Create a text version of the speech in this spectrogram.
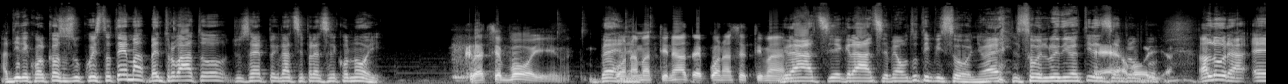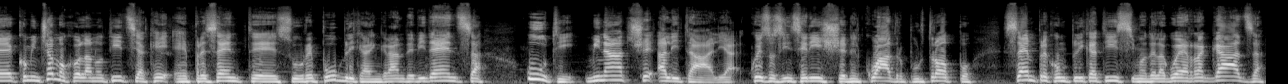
a dire qualcosa su questo tema. Ben trovato Giuseppe, grazie per essere con noi. Grazie a voi, Bene. buona mattinata e buona settimana. Grazie, grazie, abbiamo tutti bisogno, eh? insomma il lunedì mattina è eh, sempre un po'. Allora, eh, cominciamo con la notizia che è presente su Repubblica in grande evidenza Uti, minacce all'Italia. Questo si inserisce nel quadro purtroppo sempre complicatissimo della guerra a Gaza.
